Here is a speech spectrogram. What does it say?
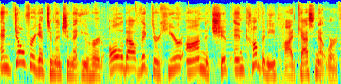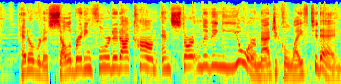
And don't forget to mention that you heard all about Victor here on the Chip and Company Podcast Network. Head over to celebratingflorida.com and start living your magical life today.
